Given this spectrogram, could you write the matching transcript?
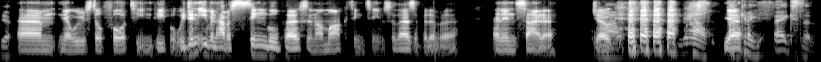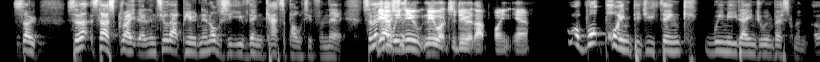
yeah. um, you know we were still 14 people. We didn't even have a single person in our marketing team. So there's a bit of a an insider joke. Wow. wow. Yeah. Okay. Excellent. So, so that's that's great then. Until that period, and then obviously you've then catapulted from there. So let, yeah, we just, knew knew what to do at that point. Yeah. At what point did you think we need angel investment? Uh,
